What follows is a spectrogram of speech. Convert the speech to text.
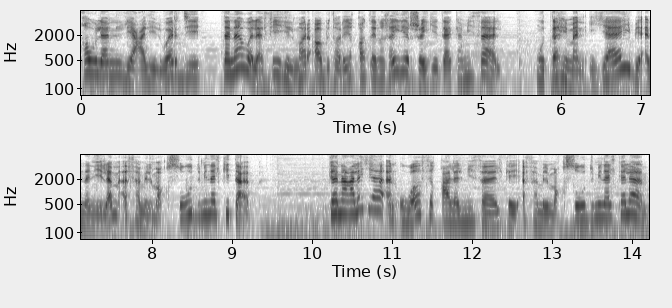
قولا لعلي الوردي تناول فيه المرأة بطريقة غير جيدة كمثال. متهما إياي بأنني لم أفهم المقصود من الكتاب. كان علي أن أوافق على المثال كي أفهم المقصود من الكلام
